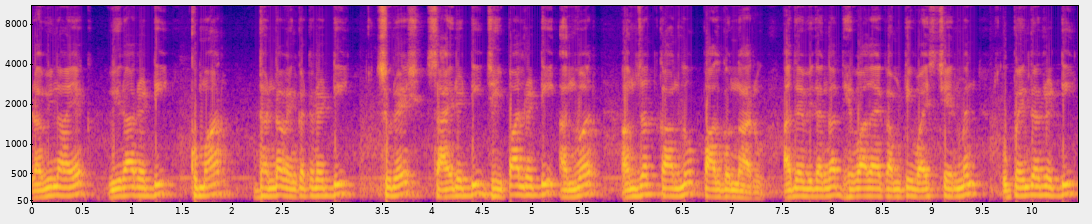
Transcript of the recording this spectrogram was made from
రవినాయక్ వీరారెడ్డి కుమార్ దండ వెంకటరెడ్డి సురేష్ సాయిరెడ్డి జైపాల్ రెడ్డి అన్వర్ అంజద్ ఖాన్లు పాల్గొన్నారు. అదేవిధంగా దేవాలయ committee vice chairman Upender Reddy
